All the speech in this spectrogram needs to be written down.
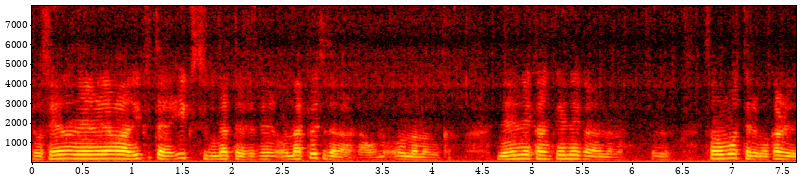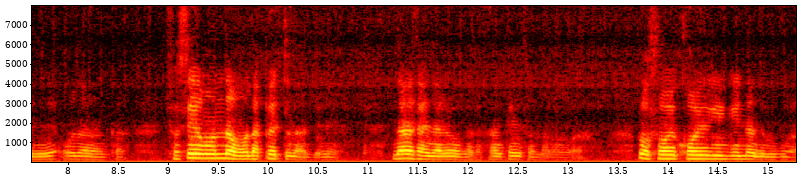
女性の年齢はいくついくつになっても女性女ペットだからさ女なんか。年齢関係ねえからなの、うん、そう思ってればわかるよね女なんか。所詮女は女ペットなんてね。何歳になろうが関係ねえそんなもんは。もうそういうこういう人間なんで僕は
